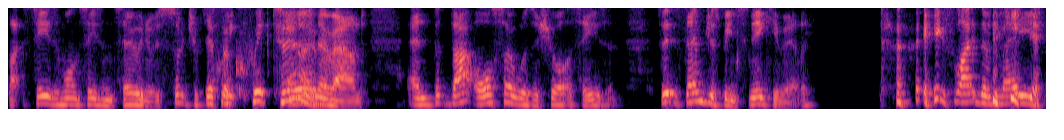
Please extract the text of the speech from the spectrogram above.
like season one, season two, and it was such a just quick a quick turnover. turnaround. And but that also was a shorter season, so it's them just being sneaky, really. it's like they've made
